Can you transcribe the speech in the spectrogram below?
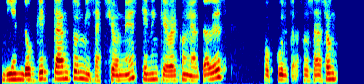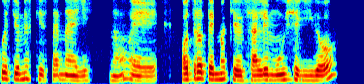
viendo qué tantos mis acciones tienen que ver con lealtades ocultas, o sea, son cuestiones que están ahí, ¿no? Eh, otro tema que sale muy seguido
